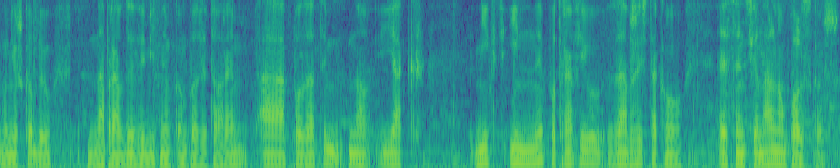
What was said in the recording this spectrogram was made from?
Muniuszko był naprawdę wybitnym kompozytorem, a poza tym, no, jak nikt inny potrafił zawrzeć taką esencjonalną polskość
